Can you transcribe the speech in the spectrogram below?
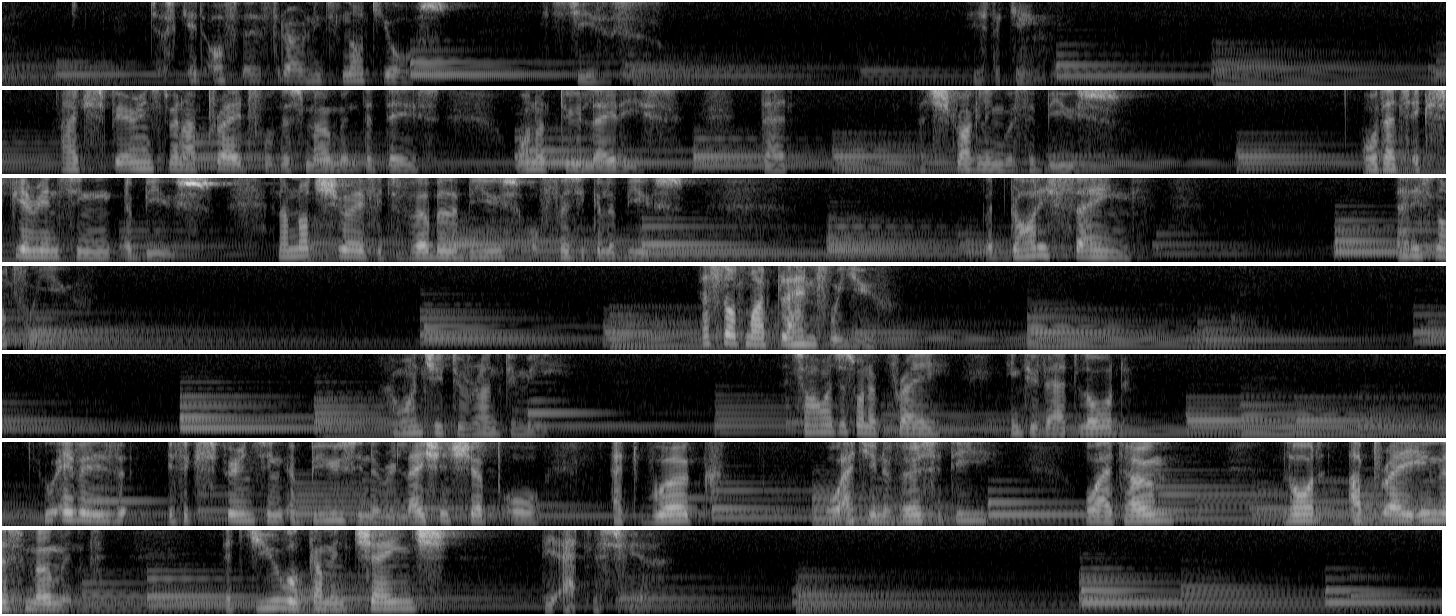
Just get off the throne. It's not yours, it's Jesus. He's the King. I experienced when I prayed for this moment that there's one or two ladies that that's struggling with abuse or that's experiencing abuse. And I'm not sure if it's verbal abuse or physical abuse. But God is saying that is not for you. That's not my plan for you. I want you to run to me. And so I just want to pray into that, Lord. Whoever is, is experiencing abuse in a relationship or at work or at university or at home, Lord, I pray in this moment that you will come and change the atmosphere.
